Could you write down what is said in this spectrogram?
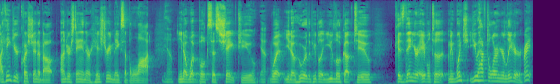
I think your question about understanding their history makes up a lot. Yeah. You know what books has shaped you. Yeah. What you know who are the people that you look up to because then you're able to. I mean, once you, you have to learn your leader, right?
